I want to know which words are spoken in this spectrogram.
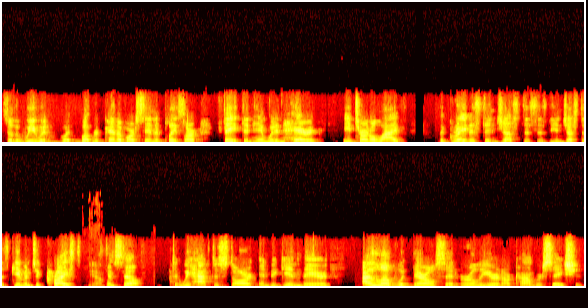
so that we would but, but repent of our sin and place our faith in Him, would inherit eternal life the greatest injustice is the injustice given to Christ yeah. himself. We have to start and begin there. I love what Daryl said earlier in our conversation.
